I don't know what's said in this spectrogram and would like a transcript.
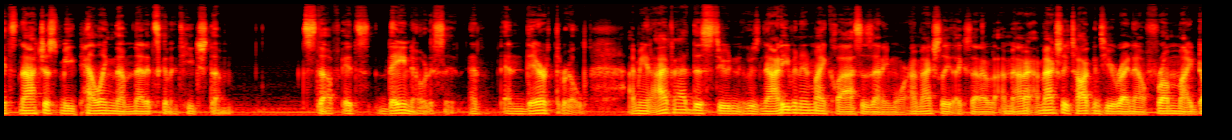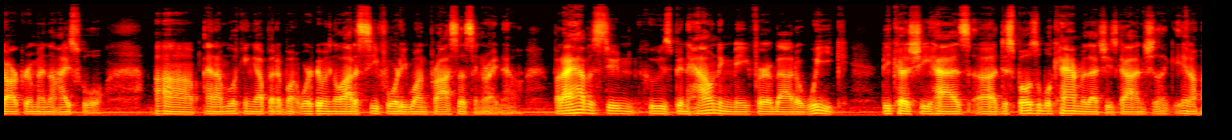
it's not just me telling them that it's going to teach them stuff it's they notice it and, and they're thrilled. I mean i've had this student who's not even in my classes anymore. I'm actually like i said i'm, I'm actually talking to you right now from my darkroom in the high school uh, and i'm looking up at a we're doing a lot of c41 processing right now. But i have a student who's been hounding me for about a week because she has a disposable camera that she's got. And she's like, you know,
